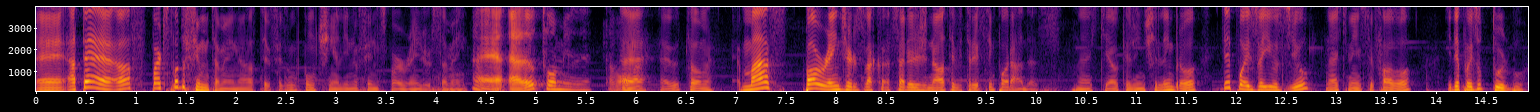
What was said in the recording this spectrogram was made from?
É, até ela participou do filme também, né? Ela teve, fez um pontinho ali no filme dos Power Rangers também. É, ela é o Tommy, né? Tá bom. É, é o Tomer. Mas Power Rangers, a série original, teve três temporadas, né? Que é o que a gente lembrou. Depois veio o Zil, né? Que nem você falou. E depois o Turbo.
